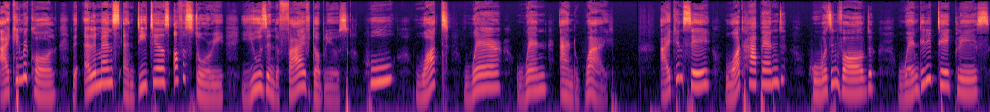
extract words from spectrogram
I can recall the elements and details of a story using the five W's who, what, where, when, and why. I can say what happened, who was involved, when did it take place,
